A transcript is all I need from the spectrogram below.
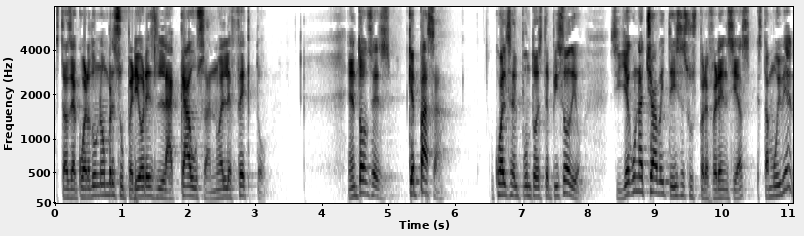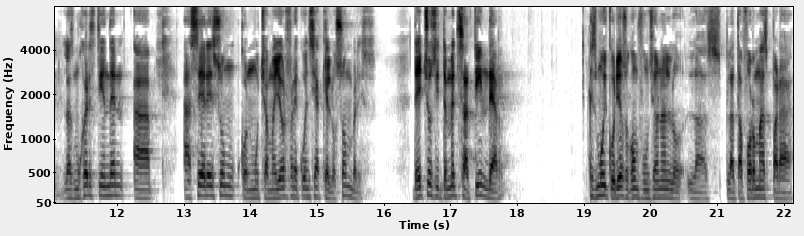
¿Estás de acuerdo? Un hombre superior es la causa, no el efecto. Entonces, ¿qué pasa? ¿Cuál es el punto de este episodio? Si llega una chava y te dice sus preferencias, está muy bien. Las mujeres tienden a hacer eso con mucha mayor frecuencia que los hombres. De hecho, si te metes a Tinder, es muy curioso cómo funcionan las plataformas para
